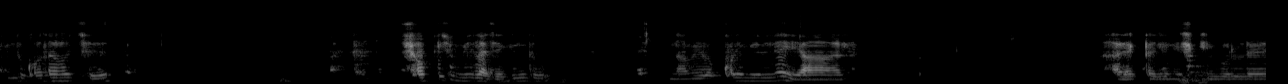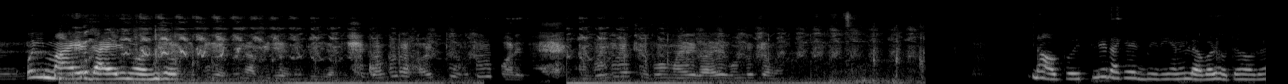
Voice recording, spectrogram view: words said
কিন্তু কথা হচ্ছে সবকিছু মিল আছে কিন্তু নামের অক্ষরে মিল নেই আর আর একটা জিনিস কি বললে? ওই মায়ের গায়ের গন্ধ। বিরিয়ানি না বিরিয়ানি বিরিয়ানি। সে গন্ধটা হয়তো হতেও পারে। বলতে পারছি তোমার মায়ের গায়ের গন্ধ কেমন? না অবভিয়াসলি তাকে বিরিয়ানি লাভার হতে হবে।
